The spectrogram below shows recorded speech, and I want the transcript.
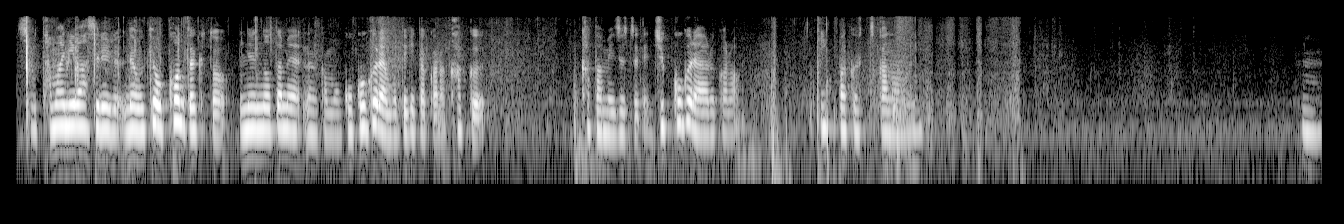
そうたまに忘れる。でも今日コンタクト念のためなんかもう5個ぐらい持ってきたから各片目ずつで。10個ぐらいあるから1泊2日なのにうん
